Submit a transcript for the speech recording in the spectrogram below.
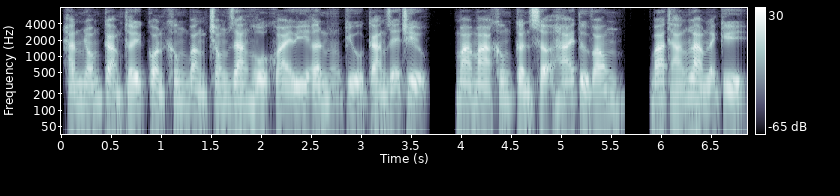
hắn nhóm cảm thấy còn không bằng trong giang hồ khoái y ân cửu càng dễ chịu, mà mà không cần sợ hãi tử vong, 3 tháng làm lệnh kỳ,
